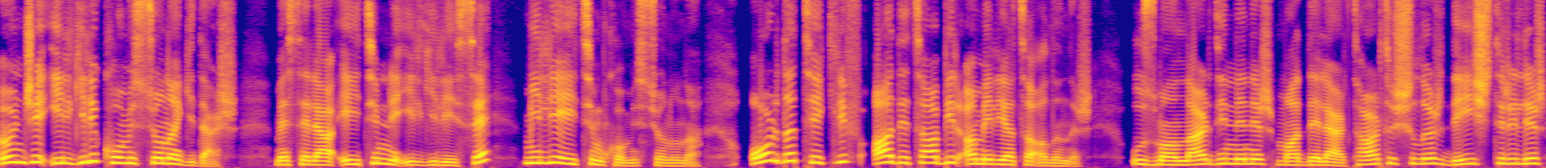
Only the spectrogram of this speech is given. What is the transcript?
önce ilgili komisyona gider. Mesela eğitimle ilgili ise Milli Eğitim Komisyonu'na. Orada teklif adeta bir ameliyata alınır. Uzmanlar dinlenir, maddeler tartışılır, değiştirilir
